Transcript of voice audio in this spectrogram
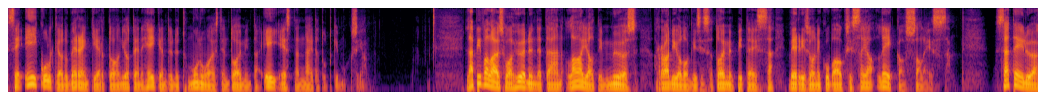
Se ei kulkeudu verenkiertoon, joten heikentynyt munuaisten toiminta ei estä näitä tutkimuksia. Läpivalaisua hyödynnetään laajalti myös radiologisissa toimenpiteissä, verisuonikuvauksissa ja leikkaussaleissa. Säteilyä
